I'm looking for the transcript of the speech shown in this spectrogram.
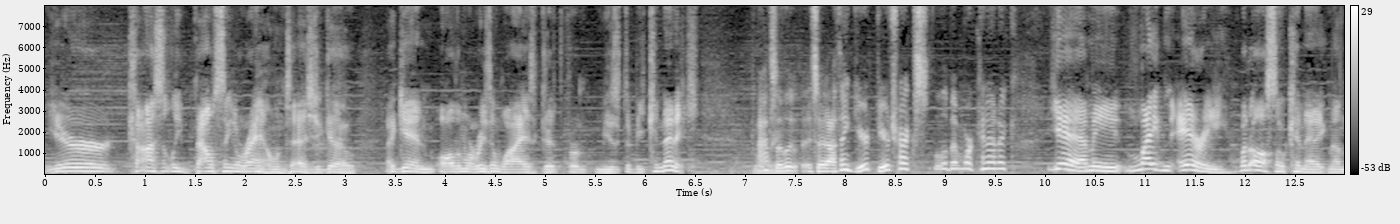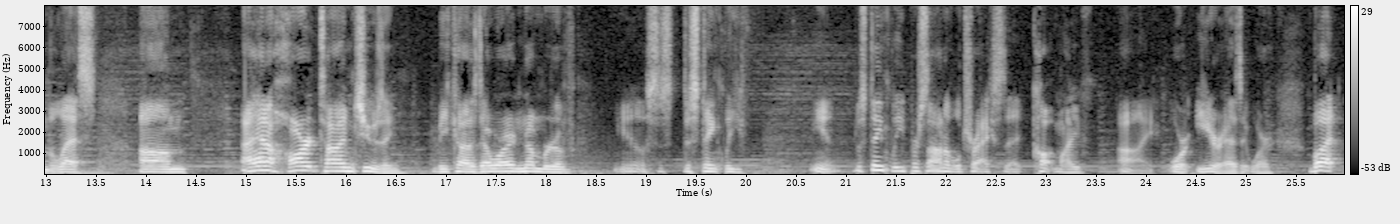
you're constantly bouncing around as you go. Again, all the more reason why it's good for music to be kinetic. Absolutely. So I think your your track's a little bit more kinetic. Yeah, I mean, light and airy, but also kinetic nonetheless. Um, I had a hard time choosing because there were a number of, you know, distinctly, you know, distinctly personable tracks that caught my eye or ear, as it were. But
